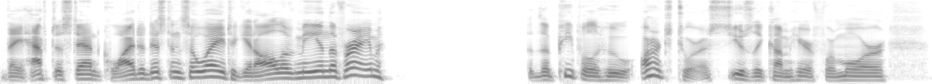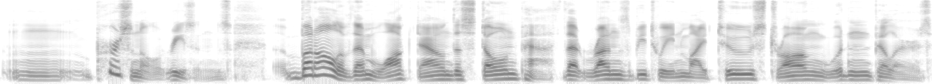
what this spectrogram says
They have to stand quite a distance away to get all of me in the frame. The people who aren't tourists usually come here for more mm, personal reasons, but all of them walk down the stone path that runs between my two strong wooden pillars.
